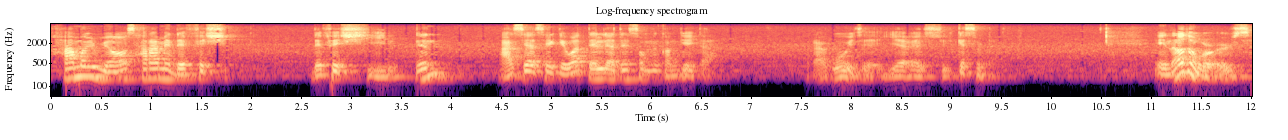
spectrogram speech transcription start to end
하물며 사람의 네페시, 네페시는 아시아 세계와 뗄래야 뗄 수 없는 관계이다. 라고 이제 이해할 수 있겠습니다. In other words,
